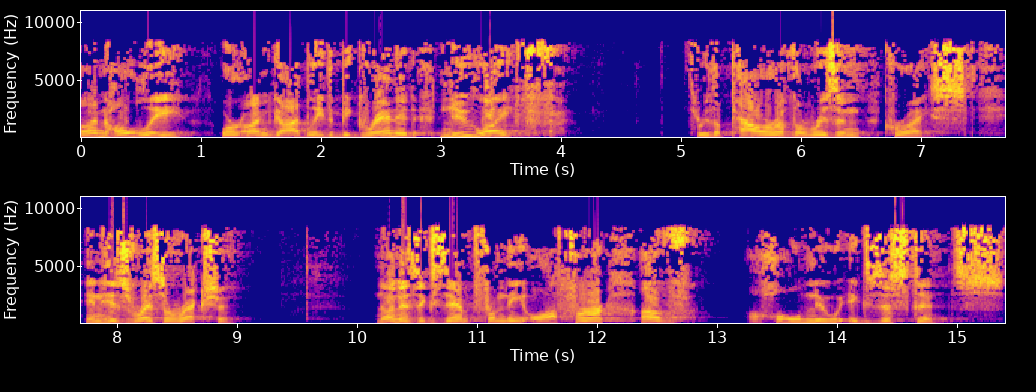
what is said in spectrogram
unholy or ungodly to be granted new life through the power of the risen Christ in his resurrection. None is exempt from the offer of a whole new existence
